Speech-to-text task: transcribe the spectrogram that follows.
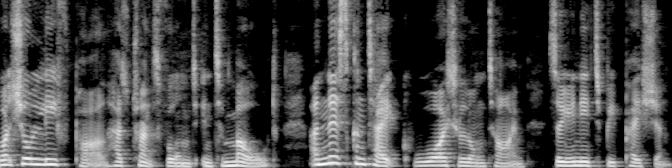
once your leaf pile has transformed into mould, and this can take quite a long time, so you need to be patient.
